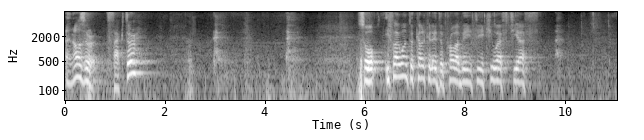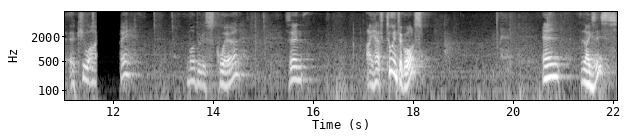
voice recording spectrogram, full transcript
another factor. So, if I want to calculate the probability QFTF uh, QI modulus squared, then I have two integrals, and like this,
